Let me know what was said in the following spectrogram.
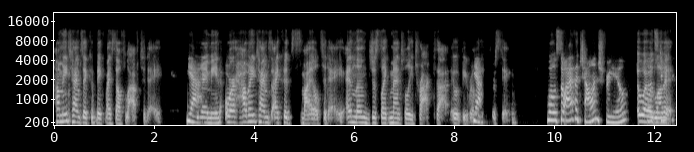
how many times I could make myself laugh today. Yeah. You know I mean? Or how many times I could smile today and then just like mentally track that. It would be really yeah. interesting. Well, so I have a challenge for you. Oh, I Let's would love it. it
